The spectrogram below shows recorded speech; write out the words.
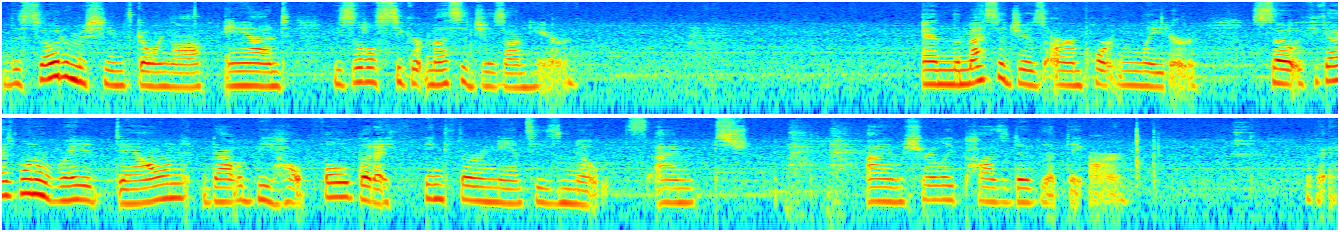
the soda machine's going off, and these little secret messages on here. And the messages are important later. So if you guys want to write it down, that would be helpful, but I think they're Nancy's notes. I'm, I'm surely positive that they are. Okay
